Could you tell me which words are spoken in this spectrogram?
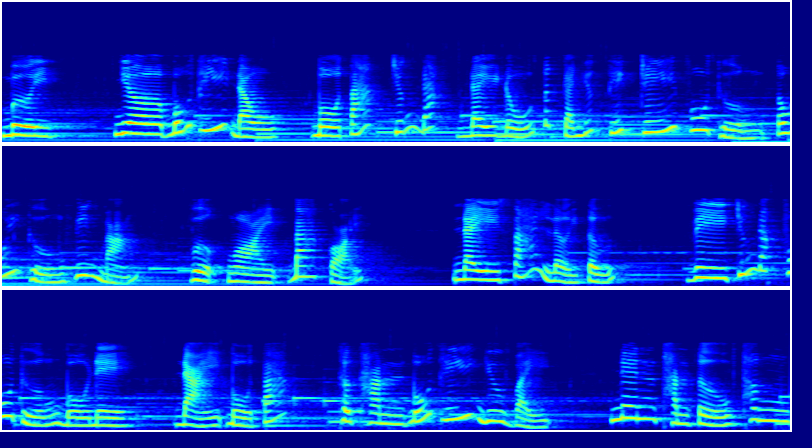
10. Nhờ bố thí đầu, Bồ Tát chứng đắc đầy đủ tất cả nhất thiết trí vô thượng tối thượng viên mãn, vượt ngoài ba cõi. Này xá lợi tử, vì chứng đắc vô thượng Bồ đề, Đại Bồ Tát thực hành bố thí như vậy nên thành tựu thân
